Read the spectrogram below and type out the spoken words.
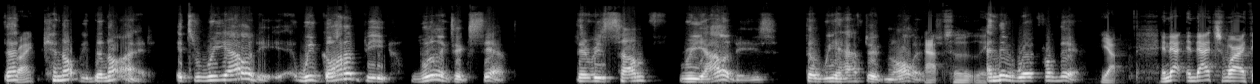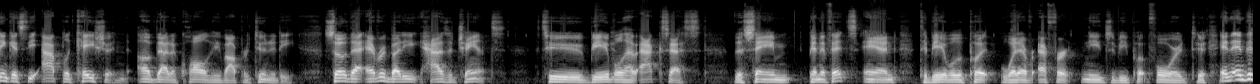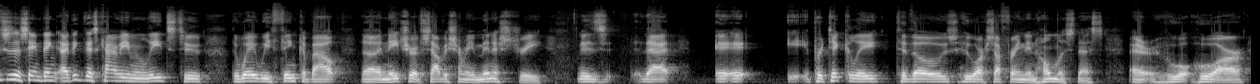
That right. cannot be denied. It's reality. We've got to be willing to accept there is some realities that we have to acknowledge. Absolutely. And then work from there. Yeah. And that and that's where I think it's the application of that equality of opportunity so that everybody has a chance to be able to have access the same benefits and to be able to put whatever effort needs to be put forward to and, and this is the same thing i think this kind of even leads to the way we think about the nature of salvation army ministry is that it, it, particularly to those who are suffering in homelessness or who, who are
